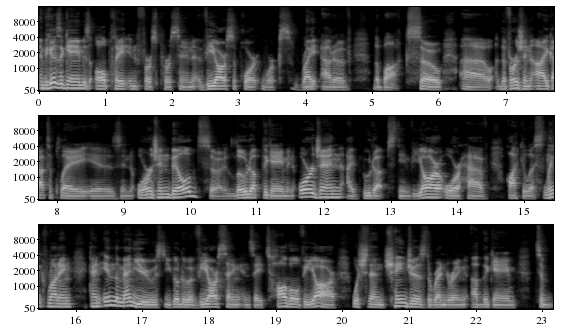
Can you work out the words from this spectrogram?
And because the game is all played in first person, VR support works right out of the box. So uh, the version I got to play is an Origin build. So I load up the game in Origin, I boot up Steam VR or have Oculus Link running. And in the menus, you go to a VR setting and say toggle VR, which then changes the rendering of the game to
